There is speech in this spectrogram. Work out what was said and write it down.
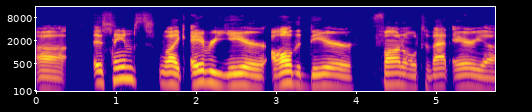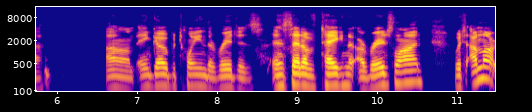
uh, it seems like every year all the deer funnel to that area um, and go between the ridges instead of taking a ridge line, which I'm not.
